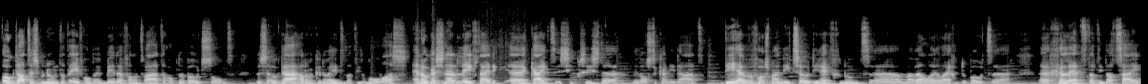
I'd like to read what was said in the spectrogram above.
Ook dat is benoemd dat Evron in het midden van het water op de boot stond. Dus ook daar hadden we kunnen weten dat hij de mol was. En ook als je naar de leeftijden eh, kijkt, is hij precies de middelste kandidaat. Die hebben we volgens mij niet zo direct genoemd, eh, maar wel heel erg op de boot eh, gelet dat hij dat zei.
